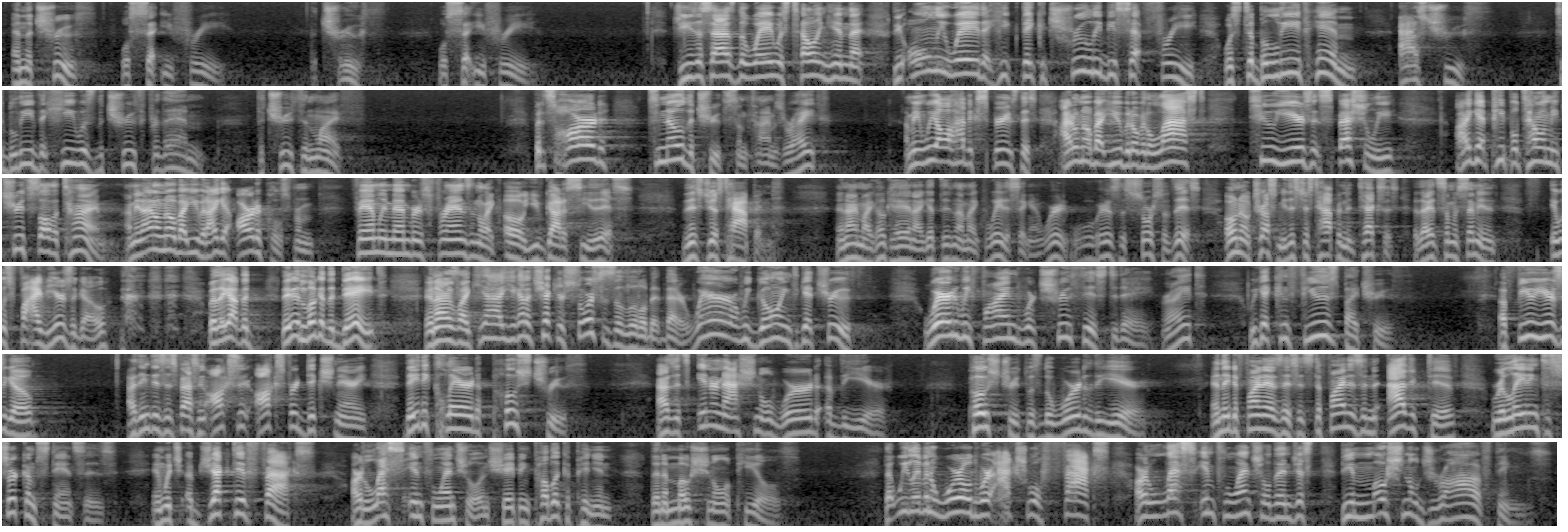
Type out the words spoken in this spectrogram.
and the truth will set you free. The truth will set you free. Jesus, as the way, was telling him that the only way that he, they could truly be set free was to believe him as truth, to believe that he was the truth for them, the truth in life. But it's hard to know the truth sometimes, right? I mean, we all have experienced this. I don't know about you, but over the last two years especially, I get people telling me truths all the time. I mean, I don't know about you, but I get articles from family members, friends, and they're like, oh, you've got to see this. This just happened. And I'm like, okay, and I get this, and I'm like, wait a second, where, where's the source of this? Oh, no, trust me, this just happened in Texas. I had someone send me, it was five years ago, but they, got the, they didn't look at the date. And I was like, yeah, you got to check your sources a little bit better. Where are we going to get truth? Where do we find where truth is today, right? We get confused by truth. A few years ago, I think this is fascinating. Oxford, Dictionary, they declared post truth as its international word of the year. Post truth was the word of the year. And they define it as this it's defined as an adjective relating to circumstances in which objective facts are less influential in shaping public opinion than emotional appeals. That we live in a world where actual facts are less influential than just the emotional draw of things.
